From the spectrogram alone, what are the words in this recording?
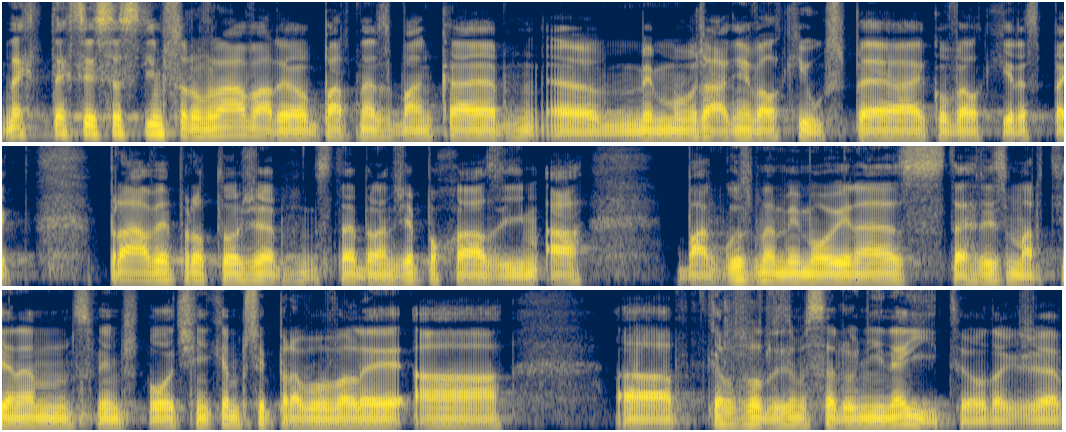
Nech, nechci se s tím srovnávat. Jo. Partners banka je e, mimořádně velký úspěch a jako velký respekt právě proto, že z té branže pocházím a banku jsme mimo jiné s, tehdy s Martinem, svým společníkem, připravovali a a rozhodli jsme se do ní nejít, jo, takže,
